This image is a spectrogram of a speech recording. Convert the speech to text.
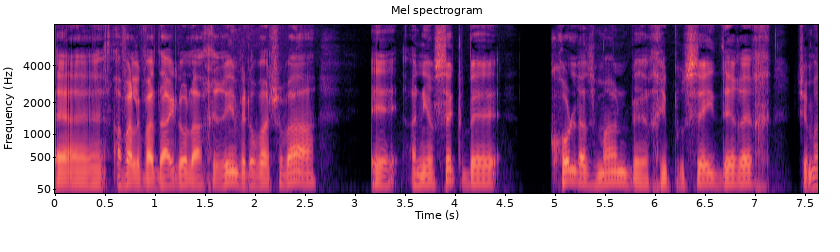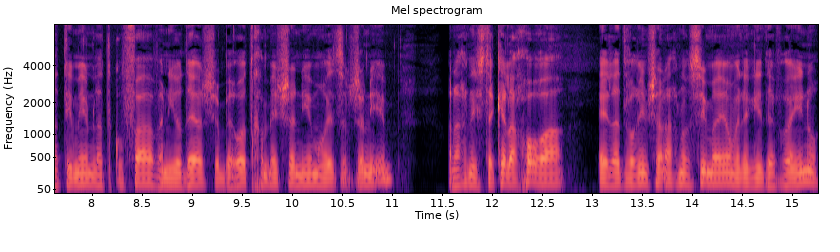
אה, אבל ודאי לא לאחרים ולא בהשוואה. אה, אני עוסק כל הזמן בחיפושי דרך שמתאימים לתקופה, ואני יודע שבעוד חמש שנים או עשר שנים, אנחנו נסתכל אחורה אל הדברים שאנחנו עושים היום ונגיד איפה היינו.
